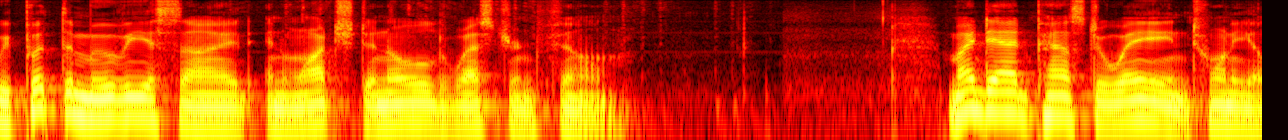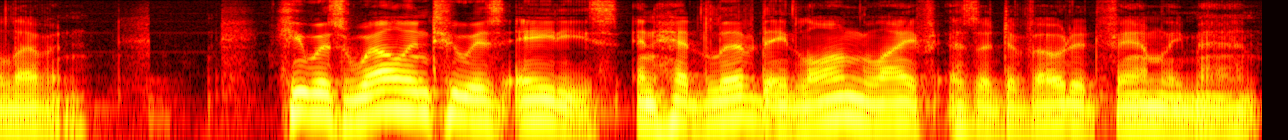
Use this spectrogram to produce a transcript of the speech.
We put the movie aside and watched an old Western film. My dad passed away in 2011. He was well into his 80s and had lived a long life as a devoted family man.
